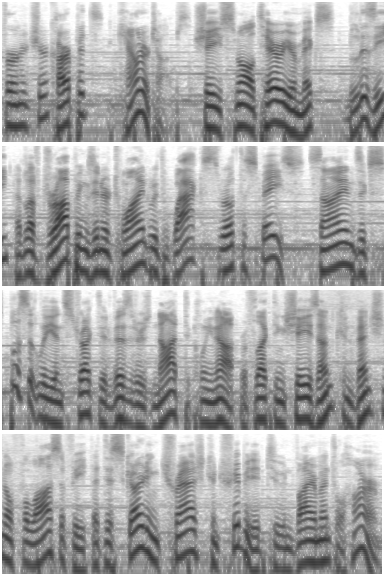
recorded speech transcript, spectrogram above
furniture, carpets, and countertops. Hsieh's small terrier mix, Blizzy, had left droppings intertwined with wax throughout the space. Signs explicitly instructed visitors not to clean up, reflecting Hsieh's unconventional philosophy that discarding trash contributed to environmental harm.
